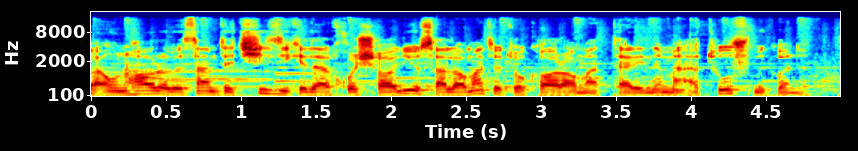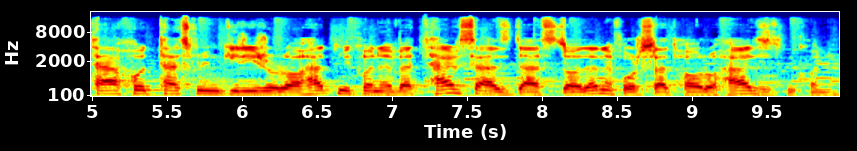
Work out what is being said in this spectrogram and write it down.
و اونها رو به سمت چیزی که در خوشحالی و سلامت تو کارآمدتر مهمترینه معطوف می‌کنه. تعهد تصمیم گیری رو راحت می‌کنه و ترس از دست دادن فرصت ها رو حذف می‌کنه.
